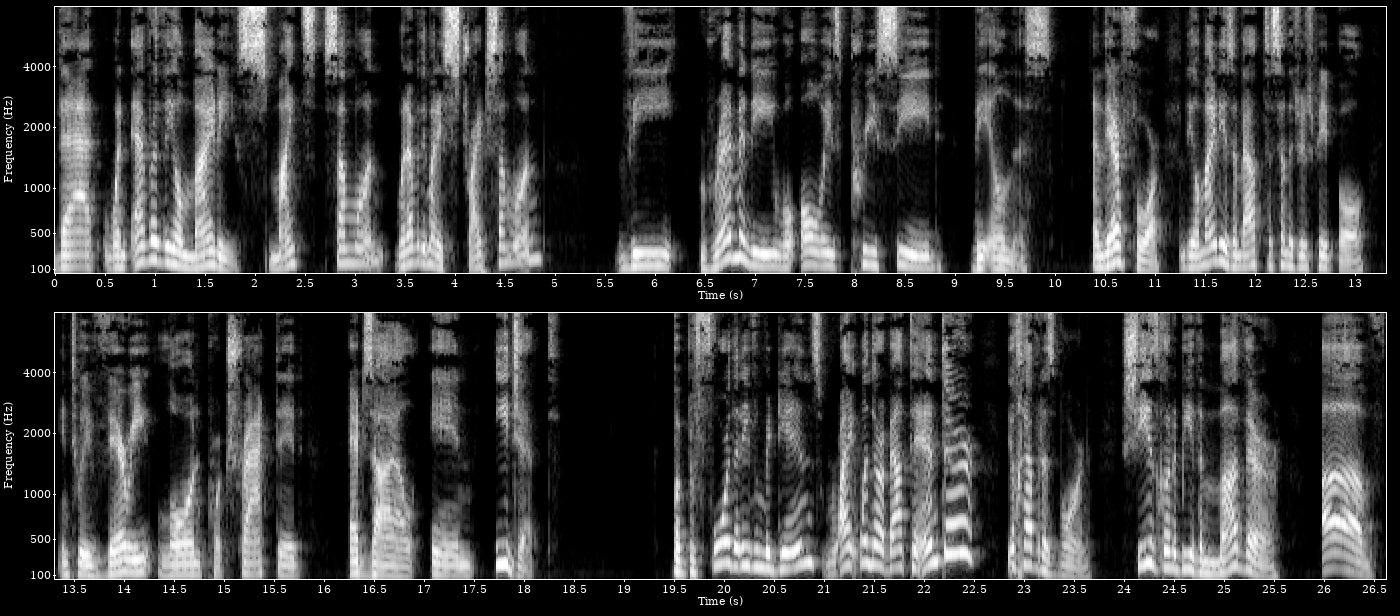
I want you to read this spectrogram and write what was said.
that whenever the Almighty smites someone, whenever the Almighty strikes someone, the remedy will always precede the illness. And therefore, the Almighty is about to send the Jewish people into a very long, protracted exile in Egypt. But before that even begins, right when they're about to enter, Yocheved is born. She is going to be the mother of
